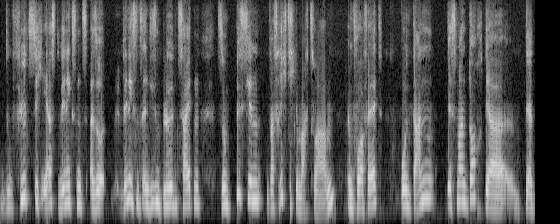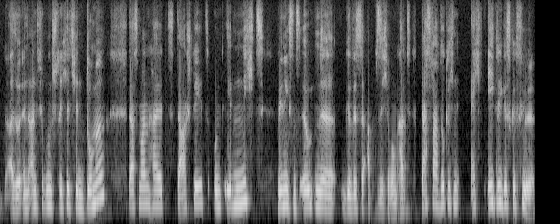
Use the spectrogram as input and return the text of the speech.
du fühlst dich erst wenigstens, also wenigstens in diesen blöden Zeiten so ein bisschen was richtig gemacht zu haben im Vorfeld. Und dann ist man doch der, der, also in Anführungsstrichelchen Dumme, dass man halt dasteht und eben nicht wenigstens irgendeine gewisse Absicherung hat. Das war wirklich ein echt ekliges Gefühl.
